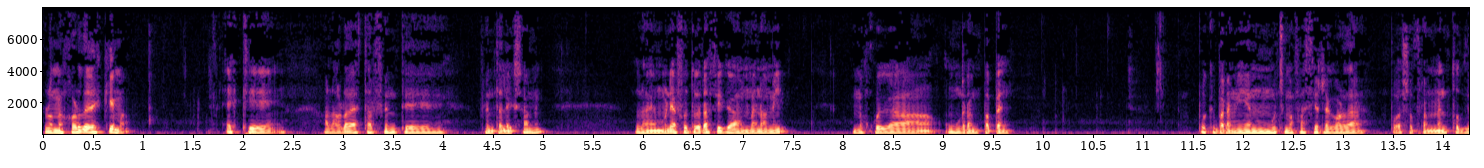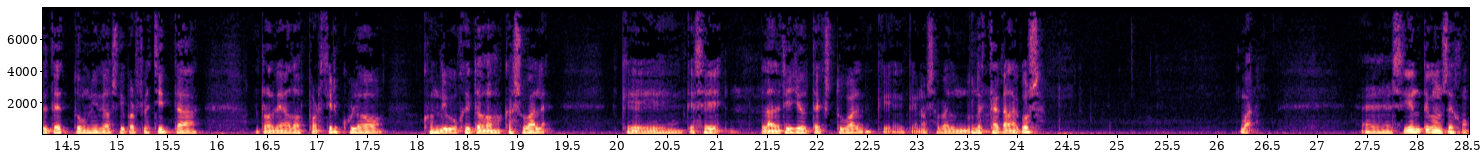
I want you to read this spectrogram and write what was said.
Lo mejor del esquema es que a la hora de estar frente, frente al examen, la memoria fotográfica, al menos a mí, me juega un gran papel porque para mí es mucho más fácil recordar pues, esos fragmentos de texto unidos así por flechitas, rodeados por círculos, con dibujitos casuales, que, ese ladrillo textual que, no sabe dónde está cada cosa. Bueno, el siguiente consejo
